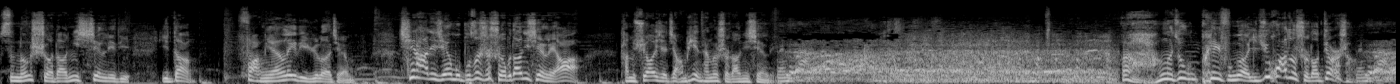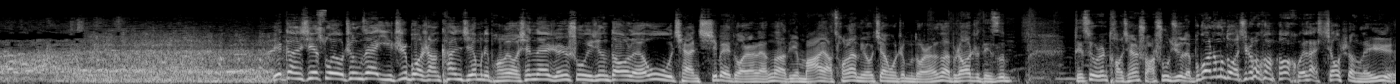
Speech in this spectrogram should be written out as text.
是能说到你心里的一档方言类的娱乐节目，其他的节目不是是说不到你心里啊，他们需要一些奖品才能说到你心里。啊！我就佩服我，一句话就说到点儿上。也感谢所有正在一直播上看节目的朋友，现在人数已经到了五千七百多人了。我的妈呀，从来没有见过这么多人，我不知道这得是得是有人掏钱刷数据了。不管那么多，接着广告回来，笑声雷雨。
